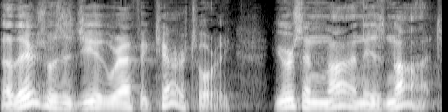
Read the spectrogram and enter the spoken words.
Now theirs was a geographic territory. Yours and mine is not.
